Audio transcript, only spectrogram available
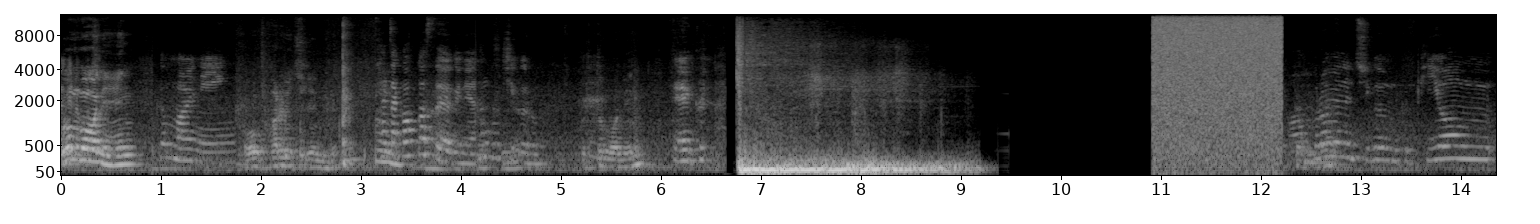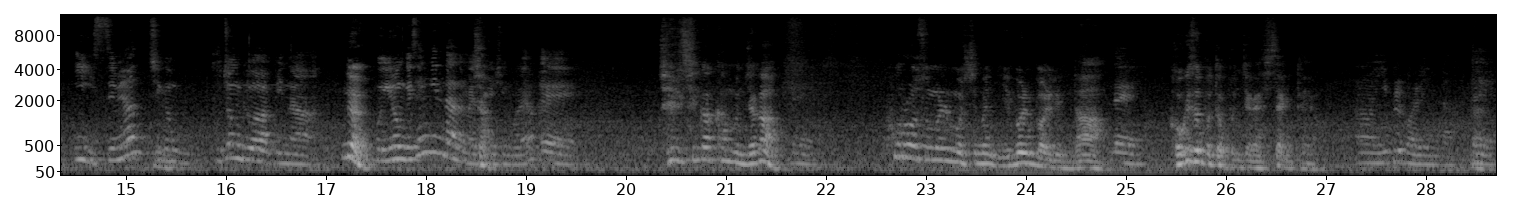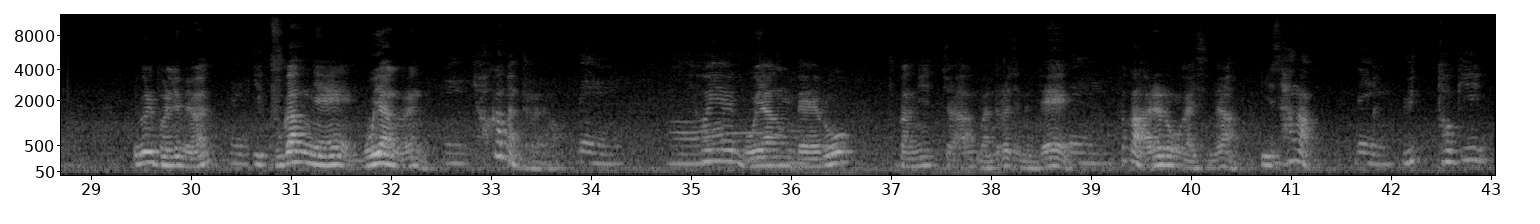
Good morning good morning. 오 발음이 지겠는데 살짝 꺾었어요 그냥 한국식으로. Good morning 네, 그. 아, 그러면은 지금 그 비염이 있으면 지금 부정교합이나 네 뭐 이런 게 생긴다는 말씀이신 거예요? 네. 제일 심각한 문제가 네. 코로 숨을 못 쉬면 입을 벌린다 네. 거기서부터 문제가 시작이 돼요 아, 입을 벌린다. 네. 입을 벌리면 네. 이 구강의 모양은 네. 혀가 만들어요 네. 아. 혀의 모양대로 구강이 쫙 만들어지는데 네. 혀가 아래로 가 있으면 이 상악 네. 윗턱이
